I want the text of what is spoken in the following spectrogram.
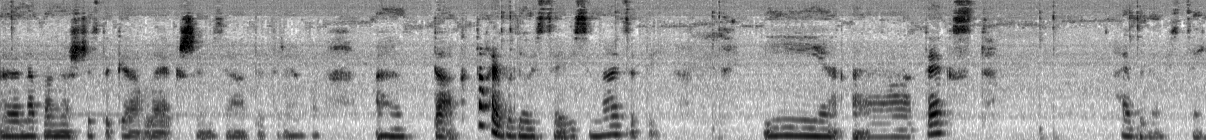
Е, Напевно, щось таке легше взяти треба. Е, Так, та хай буде ось цей 18 і е, текст. Хай буде ось цей.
